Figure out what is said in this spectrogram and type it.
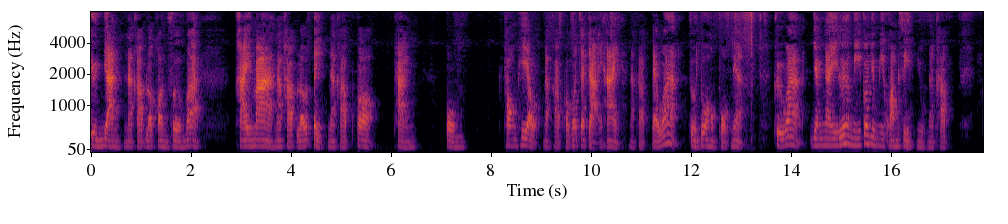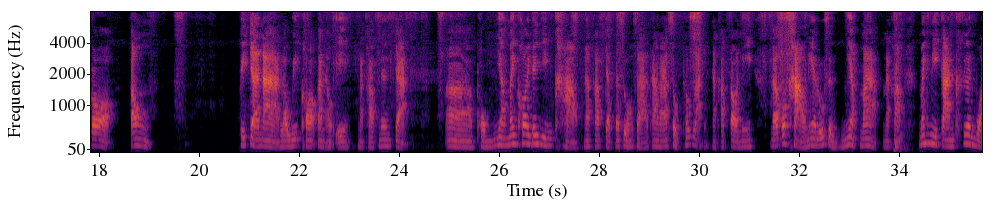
ยืนยันนะครับแล้วคอนเฟิร์มว่า ใครมานะครับ แล้วติดนะครับ ก็ทางกรมท่องเที่ยวนะครับเขาก็จะจ่ายให้นะครับ แต่ว่าส่วนตัวของผมเนี่ย คือว่ายังไงเรื่องนี้ก็ยังมีความเสี่ยงอยู่นะครับ ก็ต้องพิจารณาแล้ววิเคราะห์กันเอาเองนะครับ เนื่องจากผมยังไม่ค่อยได้ยินข่าวนะครับ จากกระทรวงสาธารณสุขเท่าไหร่นะครับ ตอนนี้ แล้วก็ข่าวเนี่ยรู้สึกเงียบมากนะครับ ไม่มีการเคลื่อนไหว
